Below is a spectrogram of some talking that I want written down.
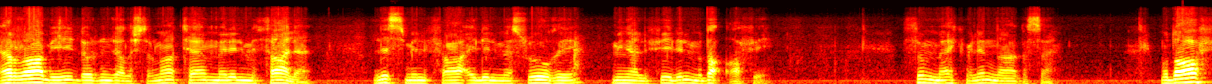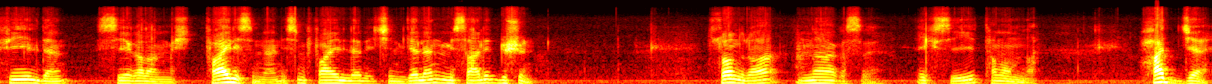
Er-Rabi dördüncü alıştırma teemmelil misale lismil failil mesuği minel fiilil mudaffi thumme ekmelin nagısa mudaf fiilden sigalanmış fail isimden isim failler için gelen misali düşün. Sonra nagısı eksiği tamamla. Hacce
